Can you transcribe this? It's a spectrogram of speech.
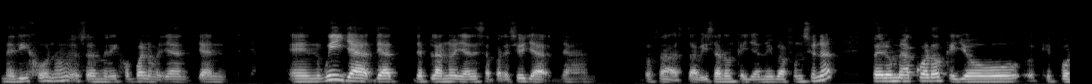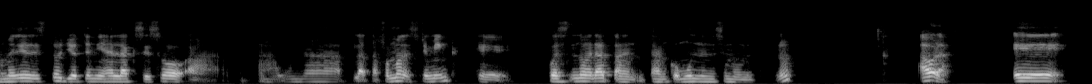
me dijo, ¿no? O sea, me dijo, bueno, ya, ya en, en Wii ya, ya de plano ya desapareció, ya, ya, o sea, hasta avisaron que ya no iba a funcionar, pero me acuerdo que yo, que por medio de esto yo tenía el acceso a, a una plataforma de streaming que pues no era tan, tan común en ese momento, ¿no? Ahora, eh,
